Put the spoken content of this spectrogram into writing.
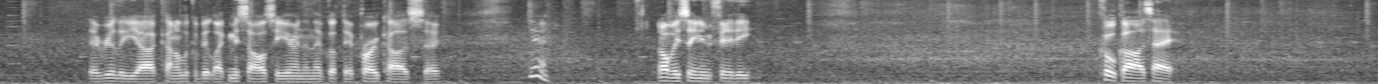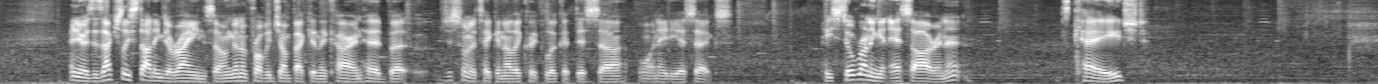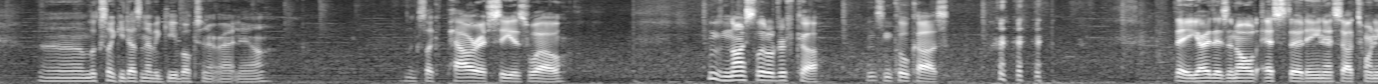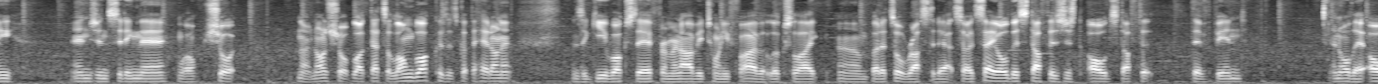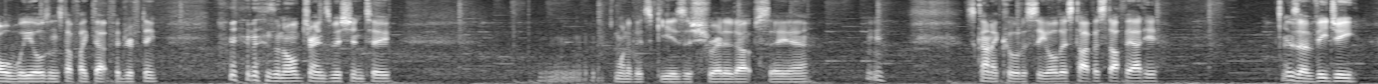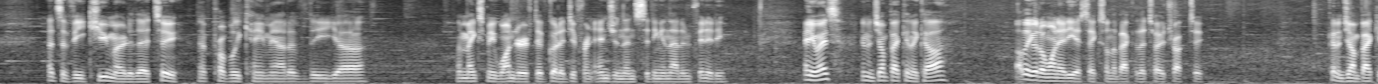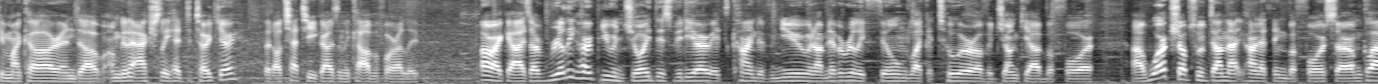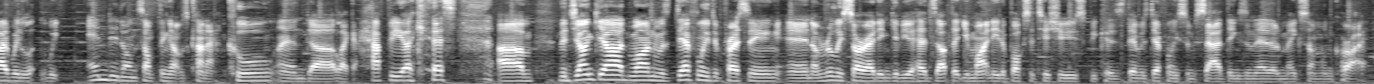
they really uh, kind of look a bit like missiles here, and then they've got their pro cars. So, yeah. And obviously, an Infiniti. Cool cars, hey. Anyways, it's actually starting to rain, so I'm going to probably jump back in the car and head, but just want to take another quick look at this uh, 180SX. He's still running an SR in it. It's caged. Uh, looks like he doesn't have a gearbox in it right now. Looks like a Power FC as well. This a nice little drift car. Some cool cars. there you go, there's an old S13 SR20 engine sitting there. Well, short, no, not a short block, that's a long block because it's got the head on it. There's a gearbox there from an RB25, it looks like, um, but it's all rusted out. So I'd say all this stuff is just old stuff that they've binned and all their old wheels and stuff like that for drifting. there's an old transmission too. One of its gears is shredded up, so yeah. Hmm. It's kind of cool to see all this type of stuff out here. There's a VG, that's a VQ motor there too. That probably came out of the, uh, that makes me wonder if they've got a different engine than sitting in that Infiniti. Anyways, gonna jump back in the car, Oh, they got a 180 SX on the back of the tow truck too. Gonna jump back in my car and uh, I'm gonna actually head to Tokyo, but I'll chat to you guys in the car before I leave. Alright guys, I really hope you enjoyed this video. It's kind of new and I've never really filmed like a tour of a junkyard before. Uh, workshops, we've done that kind of thing before, so I'm glad we, we ended on something that was kind of cool and uh, like a happy, I guess. Um, the junkyard one was definitely depressing, and I'm really sorry I didn't give you a heads up that you might need a box of tissues because there was definitely some sad things in there that would make someone cry.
